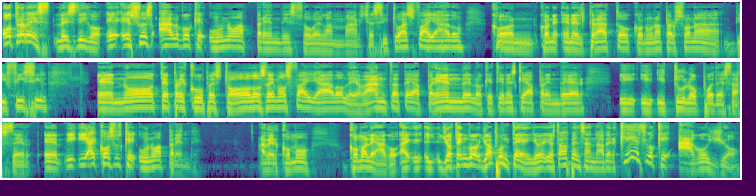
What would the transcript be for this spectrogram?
otra vez les digo, e, eso es algo que uno aprende sobre la marcha. Si tú has fallado con, en el trato con una persona difícil, eh, no te preocupes, todos hemos fallado, levántate, aprende lo que tienes que aprender y, tú lo puedes hacer. Eh, y, hay cosas que uno aprende. A ver, ¿cómo, cómo le hago? Yo tengo, yo apunté, yo, yo estaba pensando, a ver, ¿qué es lo que hago yo?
